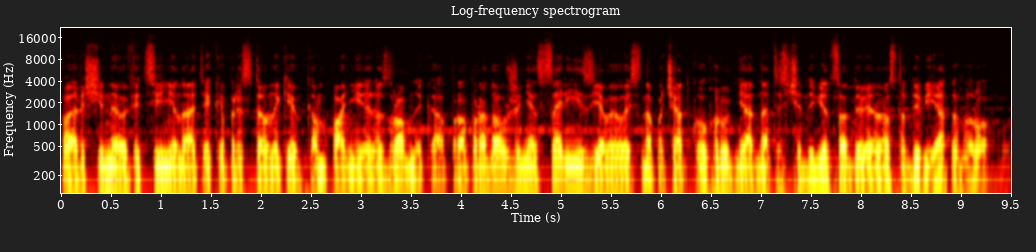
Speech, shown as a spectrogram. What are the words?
Перші неофіційні натяки представників компанії розробника про продовження серії з'явились на початку грудня 1999 року.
